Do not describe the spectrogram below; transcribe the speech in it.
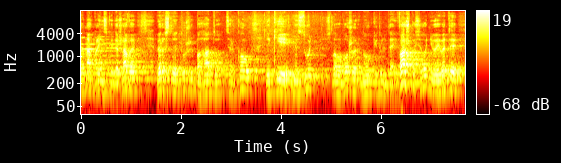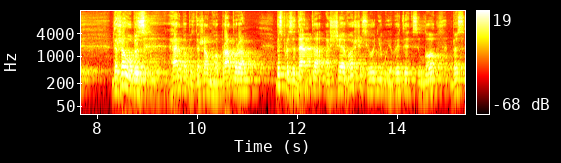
Давна української держави виросли дуже багато церков, які несуть слово Боже науки до людей. Важко сьогодні уявити державу без герба, без державного прапора, без президента, а ще важче сьогодні уявити село без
